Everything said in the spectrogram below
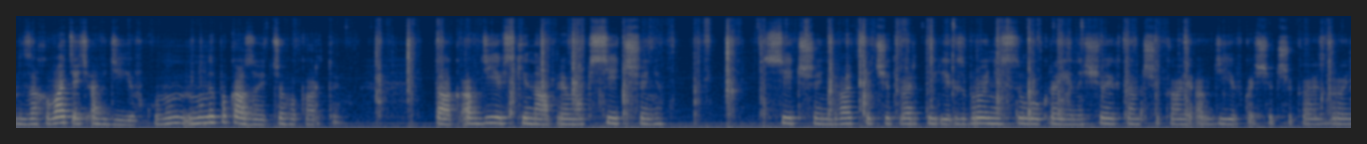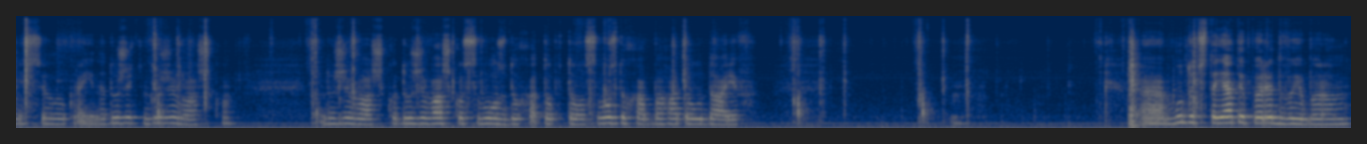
захватять Авдіївку. Ну, ну не показують цього карти. Так, Авдіївський напрямок, січень. Січень, 24 рік. Збройні Сили України. Що їх там чекає? Авдіївка, що чекає Збройні Сили України. Дуже, дуже важко. Дуже важко. Дуже важко з воздуха. Тобто з воздуха багато ударів. Е, Будуть стояти перед вибором.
